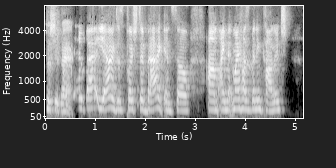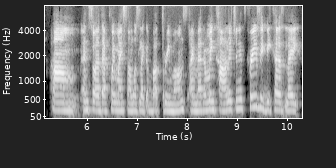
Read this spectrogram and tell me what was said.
push it back. it back yeah i just pushed it back and so um, i met my husband in college um, and so at that point my son was like about three months i met him in college and it's crazy because like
